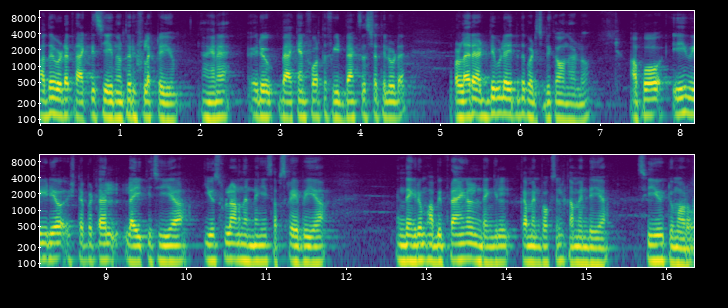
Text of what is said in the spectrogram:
അത് ഇവിടെ പ്രാക്ടീസ് ചെയ്യുന്നിടത്ത് റിഫ്ലക്റ്റ് ചെയ്യും. അങ്ങനെ ഒരു ബാക്ക് ആൻഡ് ഫോർത്ത് ഫീഡ്ബാക്ക് സിസ്റ്റത്തിലൂടെ വളരെ അടിപൊളിയായിട്ട് ഇത് പഠിച്ചെടുക്കാവുന്നേ ഉള്ളൂ. അപ്പോൾ ഈ വീഡിയോ ഇഷ്ടപ്പെട്ടാൽ ലൈക്ക് ചെയ്യുക. യൂസ്ഫുൾ ആണെന്നുണ്ടെങ്കിൽ സബ്സ്ക്രൈബ് ചെയ്യുക. എന്തെങ്കിലും അഭിപ്രായങ്ങൾ ഉണ്ടെങ്കിൽ കമന്റ് ബോക്സിൽ കമന്റ് ചെയ്യുക. സി യു ടുമോറോ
